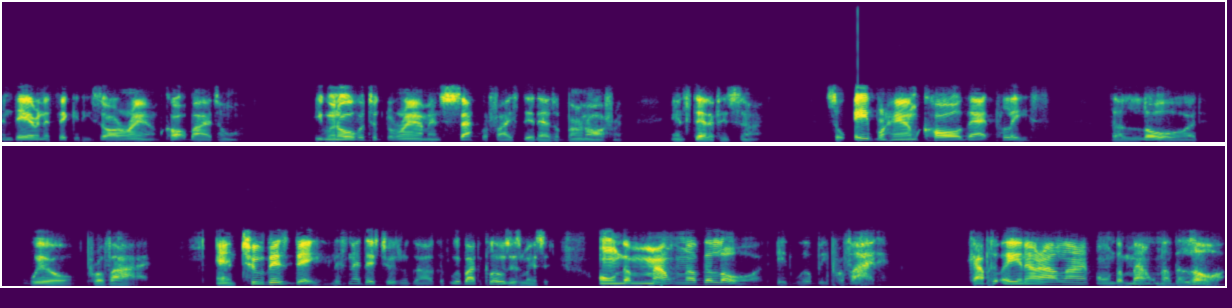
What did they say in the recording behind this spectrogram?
and there in the thicket he saw a ram caught by its horn. He went over, took the ram, and sacrificed it as a burnt offering instead of his son. So Abraham called that place, the Lord will provide. And to this day, listen at this, children of God, because we're about to close this message. On the mountain of the Lord, it will be provided. Capital A in our outline, on the mountain of the Lord.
